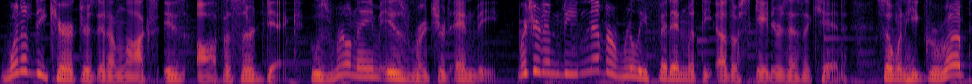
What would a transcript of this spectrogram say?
One of the characters it unlocks is Officer Dick, whose real name is Richard Envy. Richard Envy never really fit in with the other skaters as a kid, so when he grew up,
